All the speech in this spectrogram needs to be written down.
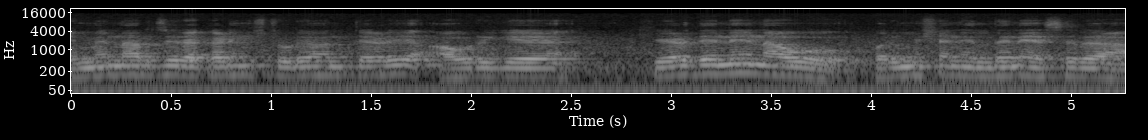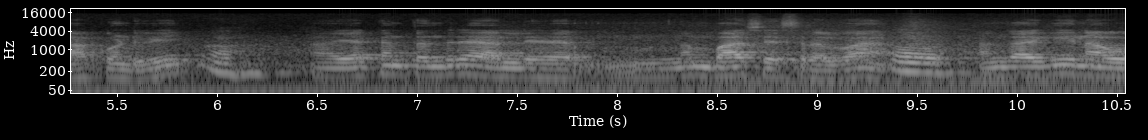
M N R G recording studio ಅಂತೇಳಿ ಅವರಿಗೆ ಕೇಳ್ದೇನೆ ನಾವು ಪರ್ಮಿಷನ್ ಇಲ್ದೇನೆ ಹೆಸರು ಹಾಕೊಂಡ್ವಿ. ಯಾಕಂತಂದ್ರೆ ಅಲ್ಲಿ ನಮ್ಮ ಬಾಸ್ ಹೆಸರಲ್ವಾ? ಹಂಗಾಗಿ ನಾವು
